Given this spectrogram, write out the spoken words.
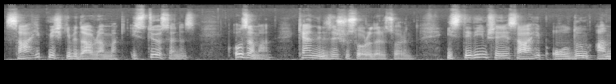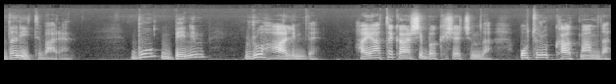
sahipmiş gibi davranmak istiyorsanız o zaman kendinize şu soruları sorun. İstediğim şeye sahip olduğum andan itibaren bu benim ruh halimde, hayata karşı bakış açımda, oturup kalkmamda,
